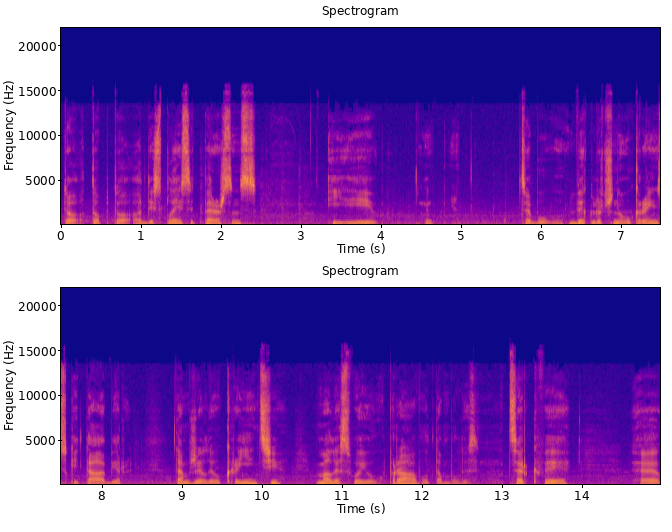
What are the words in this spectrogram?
то, тобто Displaced Persons. І це був виключно український табір. Там жили українці, мали свою управу, там були церкви, е,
